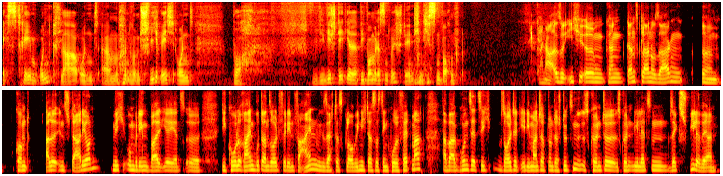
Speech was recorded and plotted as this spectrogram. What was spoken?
extrem unklar und, ähm, und, und, schwierig und boah, wie, wie steht ihr, wie wollen wir das denn durchstehen, die nächsten Wochen? Keine Ahnung, also ich ähm, kann ganz klar nur sagen, ähm, kommt alle ins Stadion, nicht unbedingt, weil ihr jetzt äh, die Kohle reinbuttern sollt für den Verein. Wie gesagt, das glaube ich nicht, dass das den Kohl fett macht. Aber grundsätzlich solltet ihr die Mannschaft unterstützen. Es könnte, es könnten die letzten sechs Spiele werden.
